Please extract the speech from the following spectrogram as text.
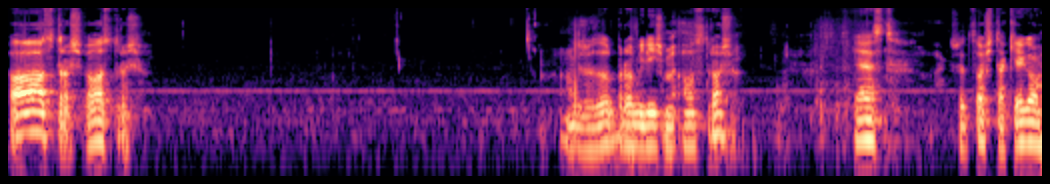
Ostrość, ostrość. Także robiliśmy ostrość. Jest. Także coś takiego.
